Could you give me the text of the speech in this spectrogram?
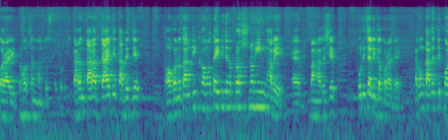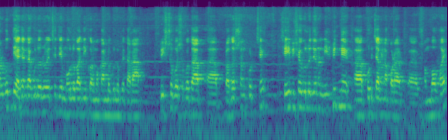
করার এই প্রহসন মন্তস্থ করেছে। কারণ তারা চায় যে তাদের যে অগণতান্ত্রিক ক্ষমতা, এটি যেন প্রশ্নহীনভাবে বাংলাদেশে পরিচালিত করা যায়। এবং তাদের যে পরবর্তী এজেন্ডাগুলো রয়েছে, যে মৌলবাদী কর্মকাণ্ডগুলোকে তারা পৃষ্ঠপোষকতা প্রদর্শন করছে। সেই বিষয়গুলো যেন নির্বিঘ্নে পরিচালনা করা সম্ভব হয়,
